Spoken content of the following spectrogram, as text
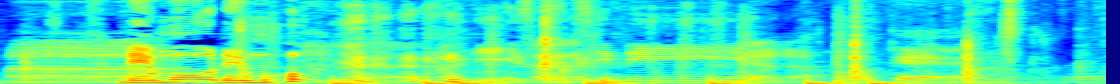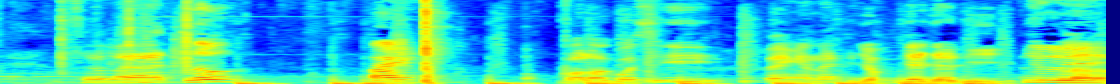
eh, demo demo iya, pergi ke sana sini ya kan? oke seru banget lu Pai Kalau gue sih pengennya ke Jogja jadi setelah,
